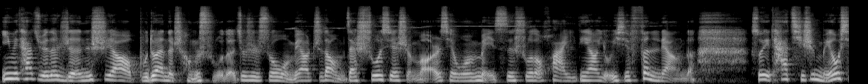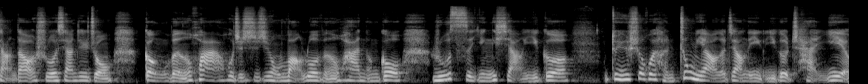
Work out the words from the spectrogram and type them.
因为他觉得人是要不断的成熟的，就是说我们要知道我们在说些什么，而且我们每次说的话一定要有一些分量的。所以他其实没有想到说像这种梗文化或者是这种网络文化能够如此影响一个对于社会很重要的这样的一个一个产业。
